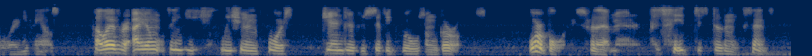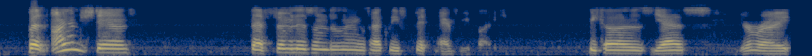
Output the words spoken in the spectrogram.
or anything else. However, I don't think we should enforce gender-specific roles on girls. Or boys, for that matter. Because it just doesn't make sense. But I understand that feminism doesn't exactly fit everybody. Because, yes, you're right.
